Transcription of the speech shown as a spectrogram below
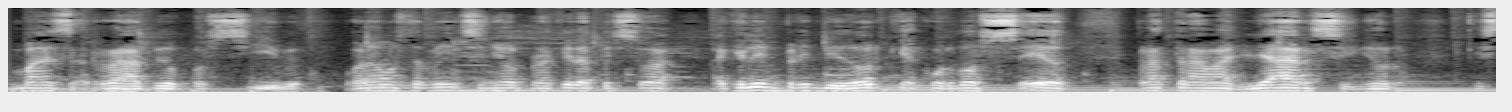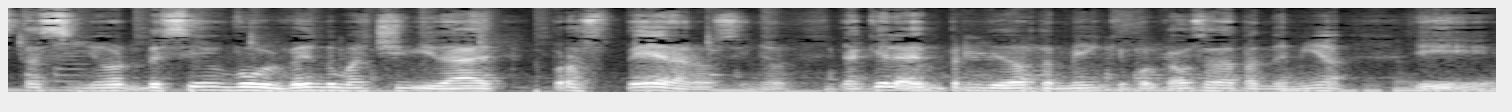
mais rápido possível. Oramos também, Senhor, para aquela pessoa, aquele empreendedor que acordou cedo para trabalhar, Senhor, que está, Senhor, desenvolvendo uma atividade. Prospera-nos, Senhor. E aquele empreendedor também que, por causa da pandemia, eh,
